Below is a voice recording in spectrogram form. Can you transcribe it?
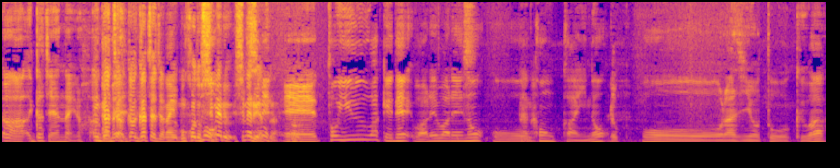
あーガチャやんないの？ガチャ、ガガチャじゃないよ。もうこの締める、締めるやつだ。えーというわけで、我々の、おー7今回の六、おーラジオトークは、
